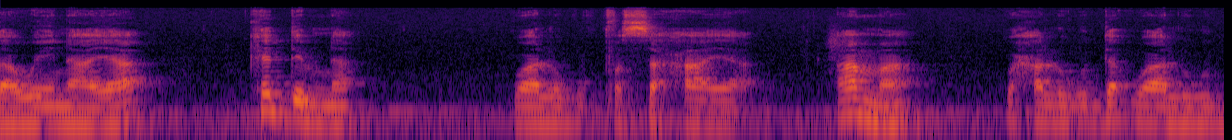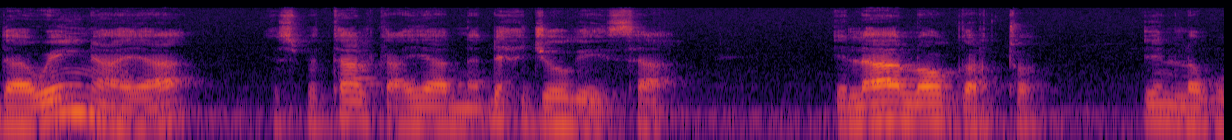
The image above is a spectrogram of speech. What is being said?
daaweynayaa, kadibna waa lagu fasaxayaa, ama waa lagu daaweynayaa isbitaalka ayaadna dhex joogaysaa ilaa loo garto in lagu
